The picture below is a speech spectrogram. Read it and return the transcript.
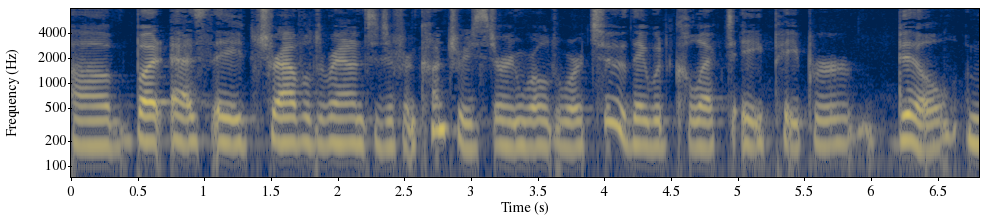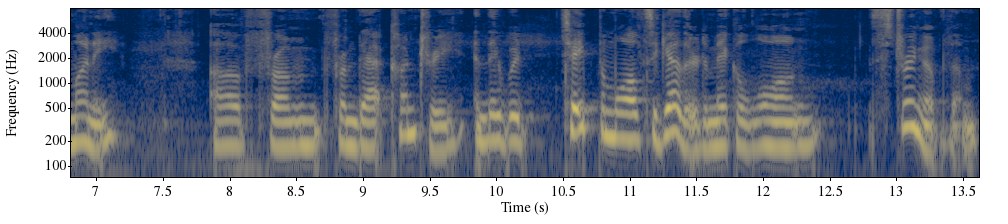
Uh, but as they traveled around to different countries during World War II, they would collect a paper bill, money, uh, from from that country, and they would tape them all together to make a long string of them.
